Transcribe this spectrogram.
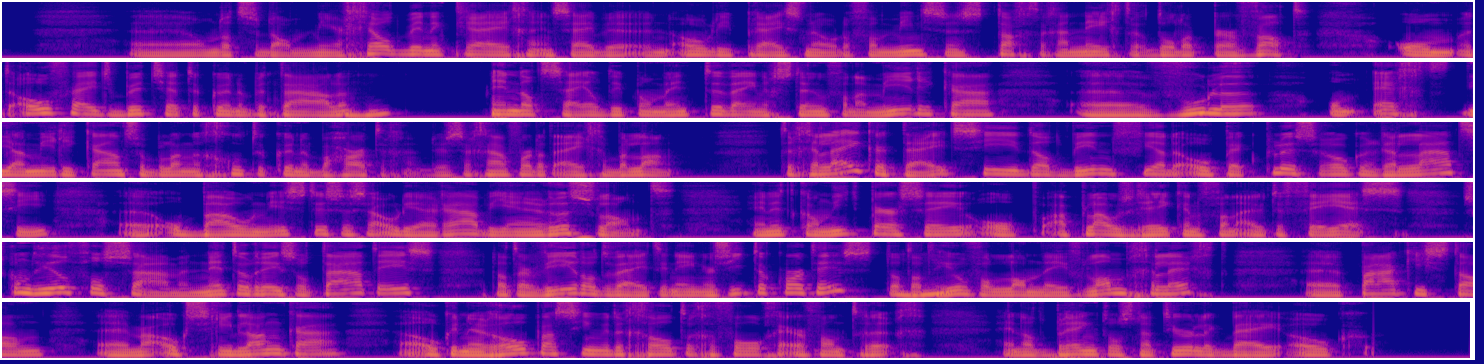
Eh, omdat ze dan meer geld binnenkrijgen. En zij hebben een olieprijs nodig van minstens 80 à 90 dollar per vat. Om het overheidsbudget te kunnen betalen. En dat zij op dit moment te weinig steun van Amerika eh, voelen om echt die Amerikaanse belangen goed te kunnen behartigen. Dus ze gaan voor dat eigen belang. Tegelijkertijd zie je dat binnen via de OPEC Plus er ook een relatie eh, opbouwen is tussen Saudi-Arabië en Rusland. En dit kan niet per se op applaus rekenen vanuit de VS. Dus er komt heel veel samen. Netto resultaat is dat er wereldwijd een energietekort is. Dat dat heel veel landen heeft lamgelegd. Eh, Pakistan, eh, maar ook Sri Lanka. Ook in Europa zien we de grote gevolgen ervan terug. En dat brengt ons natuurlijk bij ook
